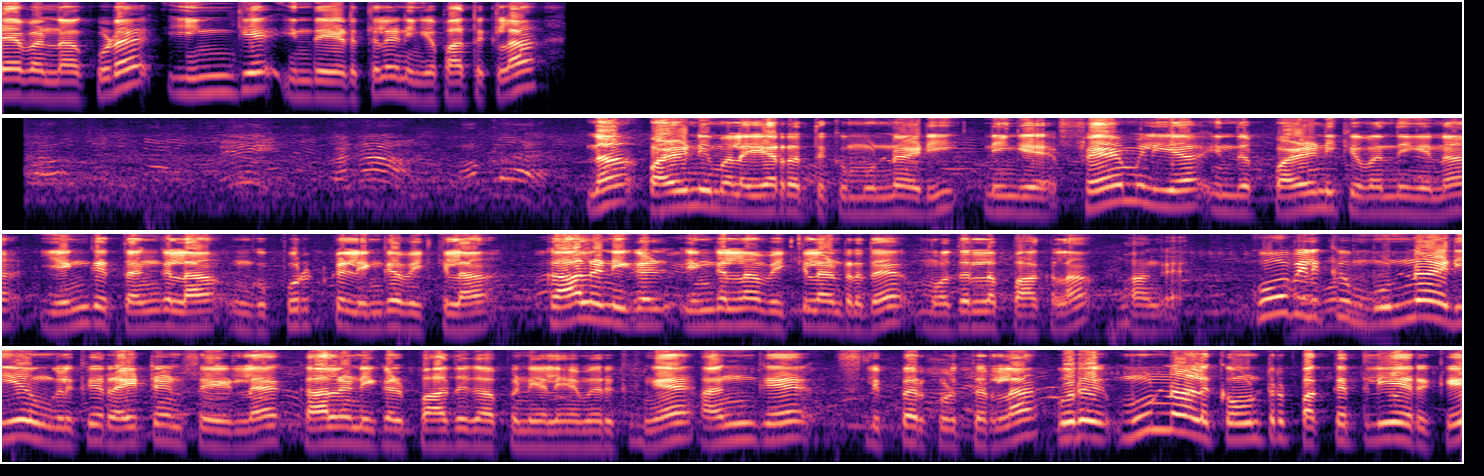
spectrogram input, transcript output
தேவைன்னா கூட இங்கே இந்த இடத்துல நீங்கள் பார்த்துக்கலாம். நான் பழனிமலை ஏறுறதுக்கு முன்னாடி நீங்கள் ஃபேமிலியாக இந்த பழனிக்கு வந்தீங்கன்னா எங்கே தங்கலாம் உங்கள் பொருட்கள் எங்கே வைக்கலாம் காலணிகள் எங்கெல்லாம் வைக்கலான்றத முதல்ல பார்க்கலாம் வாங்க. கோவிலுக்கு முன்னாடியே உங்களுக்கு ரைட் ஹேண்ட் சைடில் காலணிகள் பாதுகாப்பு நிலையம் இருக்குங்க. அங்கே ஸ்லிப்பர் கொடுத்துடலாம். ஒரு மூணு நாலு கவுண்டர் பக்கத்துலேயே இருக்கு.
